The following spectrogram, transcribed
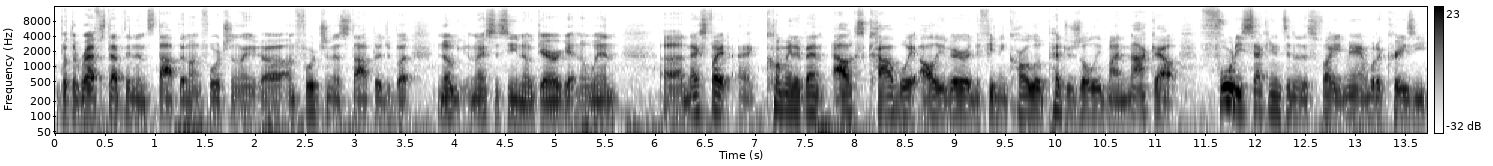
but the ref stepped in and stopped it. Unfortunately, uh, unfortunate stoppage, but no, nice to see Nogueira getting a win. Uh, next fight, uh, co-main event: Alex Cowboy Oliveira defeating Carlo Pedersoli by knockout. 40 seconds into this fight, man, what a crazy,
